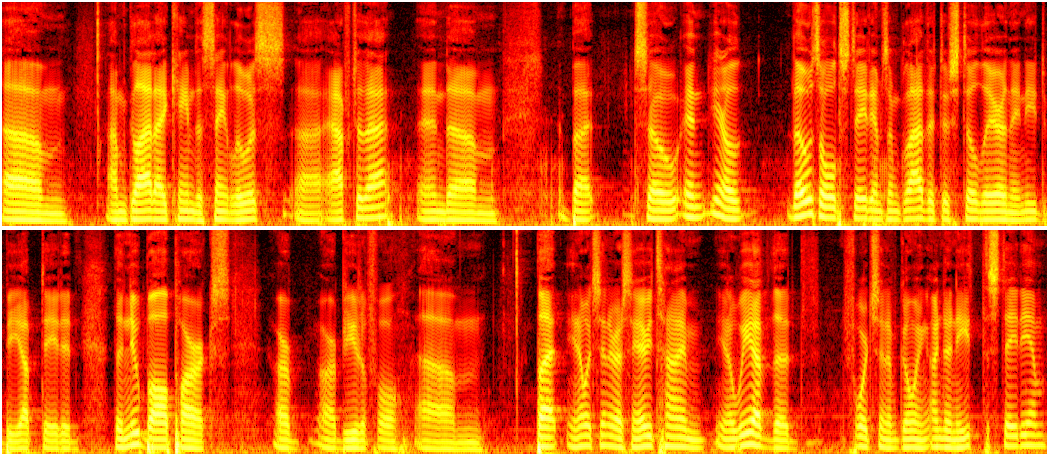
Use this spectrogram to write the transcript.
um, I'm glad I came to St. Louis uh, after that. And um, but So, and you know, those old stadiums, I'm glad that they're still there and they need to be updated. The new ballparks are are beautiful. Um, but you know what's interesting? Every time you know we have the fortune of going underneath the stadium,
